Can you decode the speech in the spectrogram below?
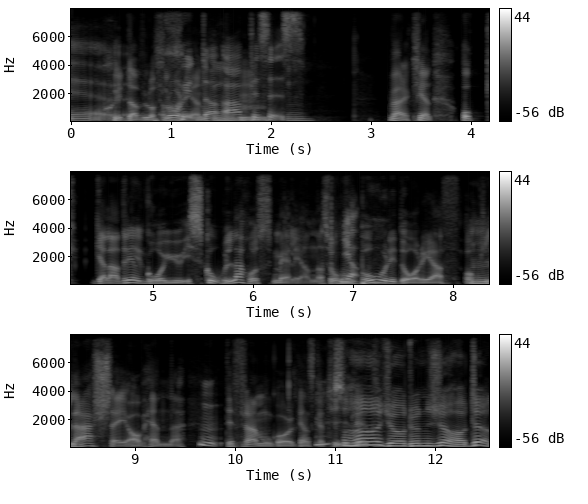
eh, Skydd av Lothlorien. skydd av- Ja, Mm. precis. Mm. Verkligen. Och Galadriel går ju i skola hos Melian. Alltså hon Ja. bor i Doriath och Mm. lär sig av henne. Mm. Det framgår ganska Så tydligt. här gör du en gördel,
